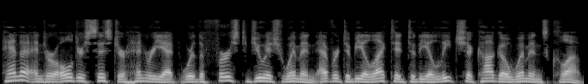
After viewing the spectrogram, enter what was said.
Hannah and her older sister Henriette were the first Jewish women ever to be elected to the elite Chicago Women's Club.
